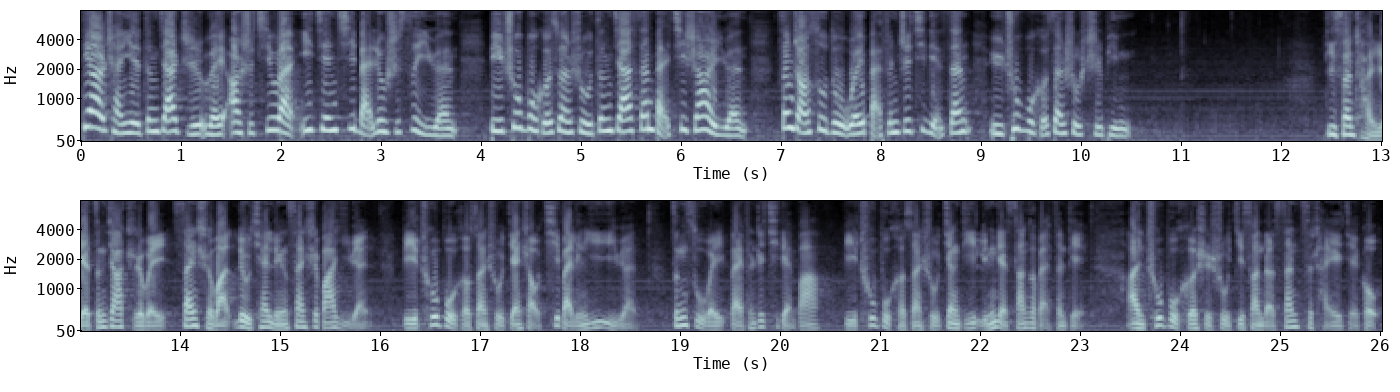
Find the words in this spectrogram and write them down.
第二产业增加值为二十七万一千七百六十四亿元，比初步核算数增加三百七十二亿元，增长速度为百分之七点三，与初步核算数持平。第三产业增加值为三十万六千零三十八亿元，比初步核算数减少七百零一亿元。增速为百分之七点八，比初步核算数降低零点三个百分点。按初步核实数计算的三次产业结构，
